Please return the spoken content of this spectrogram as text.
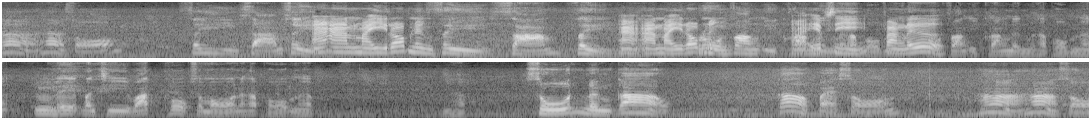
ห้าห้าสองสี่สามสี่อะอ่านใหม่อีกรอบหนึ่งสี่สามสี่อะอ่านใหม่อีกรอบโปรหนึ่ง ดฟังอีกครั้งหนึ่งอ่า FC นะครับผมฟังเด้อโปรดฟังอีกครั้งหนึ่งนะครับ ผมนะฮะอืม เลขบัญชีวัดโคกสมอนะครับ ผมนะครับนะครับศูนย์หนึ่งเก้าเก้าแปดสองห้าห้าสอ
